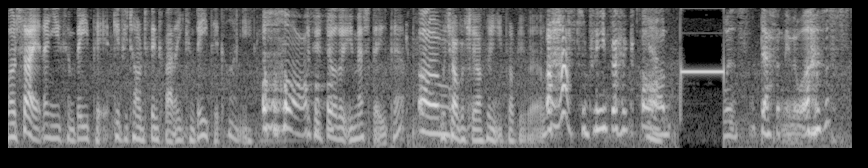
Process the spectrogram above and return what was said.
well, say it, then you can beep it. Give you time to think about it, you can beep it, can't you? Oh, If you feel that you must beep it, um, which obviously I think you probably will. I have to believe I can't. Was definitely the worst.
